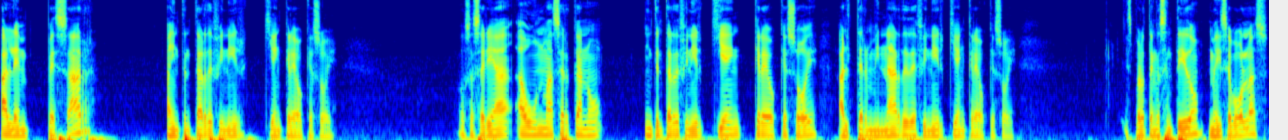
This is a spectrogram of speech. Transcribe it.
al empezar a intentar definir quién creo que soy. O sea, sería aún más cercano intentar definir quién creo que soy al terminar de definir quién creo que soy. Espero tenga sentido. Me hice bolas.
